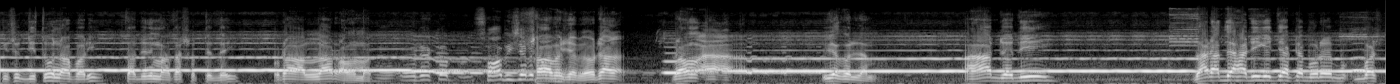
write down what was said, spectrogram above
কিছু দিতেও না পারি তার যদি মাথা সত্যি দেয় ওটা আল্লাহর রহমত। হ্যাঁ, ওটা সব হিসেবে সব হিসাবে ওটা ইয়ে করলাম। আর যদি ধারা দিয়ে হারিয়ে গেছে একটা বড় বয়স্ক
